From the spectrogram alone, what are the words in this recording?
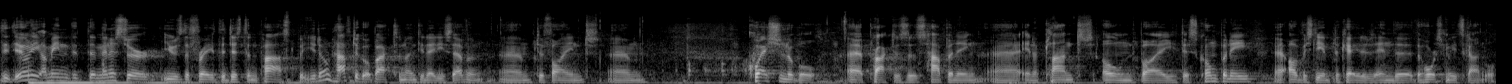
the, the, only, I mean, the, the, minister used the phrase "the distant past," but you don't have to go back to 1987 um, to find um, questionable uh, practices happening uh, in a plant owned by this company, uh, obviously implicated in the, the horse meat scandal,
